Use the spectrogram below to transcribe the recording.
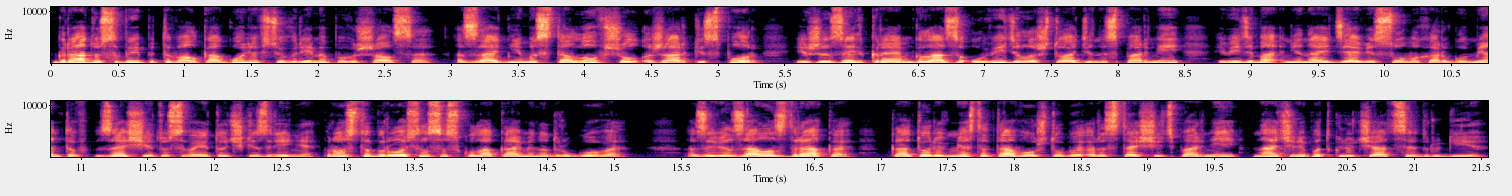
Градус выпитого алкоголя все время повышался. За одним из столов шел жаркий спор, и Жизель краем глаза увидела, что один из парней, видимо, не найдя весомых аргументов в защиту своей точки зрения, просто бросился с кулаками на другого. Завязалась драка, которой вместо того, чтобы растащить парней, начали подключаться и другие.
